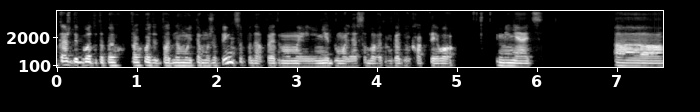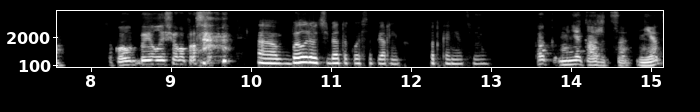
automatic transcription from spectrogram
Каждый год это проходит по одному и тому же принципу, да, поэтому мы не думали особо в этом году как-то его менять. А, какой был еще вопрос? А, был ли у тебя такой соперник под конец уже? Как мне кажется, нет.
